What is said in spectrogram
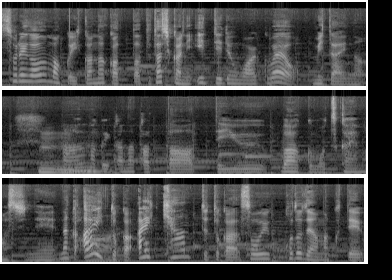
それがうまくいかなかったって確かに It didn't work well みたいな、うんあうまくいかなかったっていうワークも使えますしね。なんか I とか I can't とかそういうことではなくて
